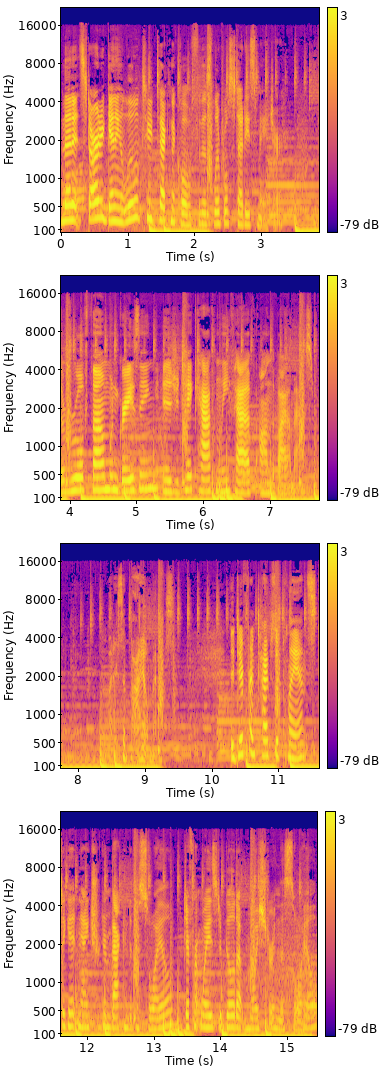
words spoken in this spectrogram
Then it started getting a little too technical for this liberal studies major. The rule of thumb when grazing is you take half and leave half on the biomass. What is a biomass? The different types of plants to get nitrogen back into the soil, different ways to build up moisture in the soil,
